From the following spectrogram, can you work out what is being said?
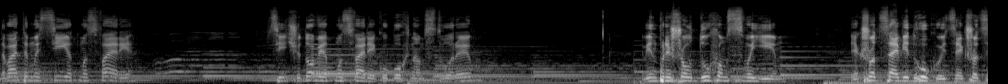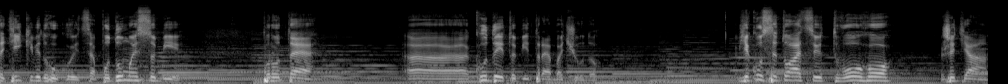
Давайте ми з цій атмосфері, в цій чудовій атмосфері, яку Бог нам створив. Він прийшов Духом Своїм. Якщо це відгукується, якщо це тільки відгукується, подумай собі про те, е, куди тобі треба чудо, в яку ситуацію твого життя.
